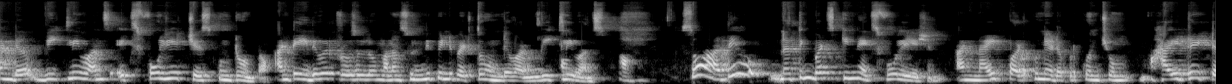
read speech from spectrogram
అండ్ వీక్లీ వన్స్ ఎక్స్ఫోలియేట్ చేసుకుంటూ ఉంటాం. అంటే ఇదివరకు రోజుల్లో మనం సున్ని పిండి పెడుతూ ఉండేవాళ్ళం వీక్లీ వన్స్ సో అదే nothing but skin exfoliation and night పడుకునేటప్పుడు కొంచెం హైడ్రేట్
